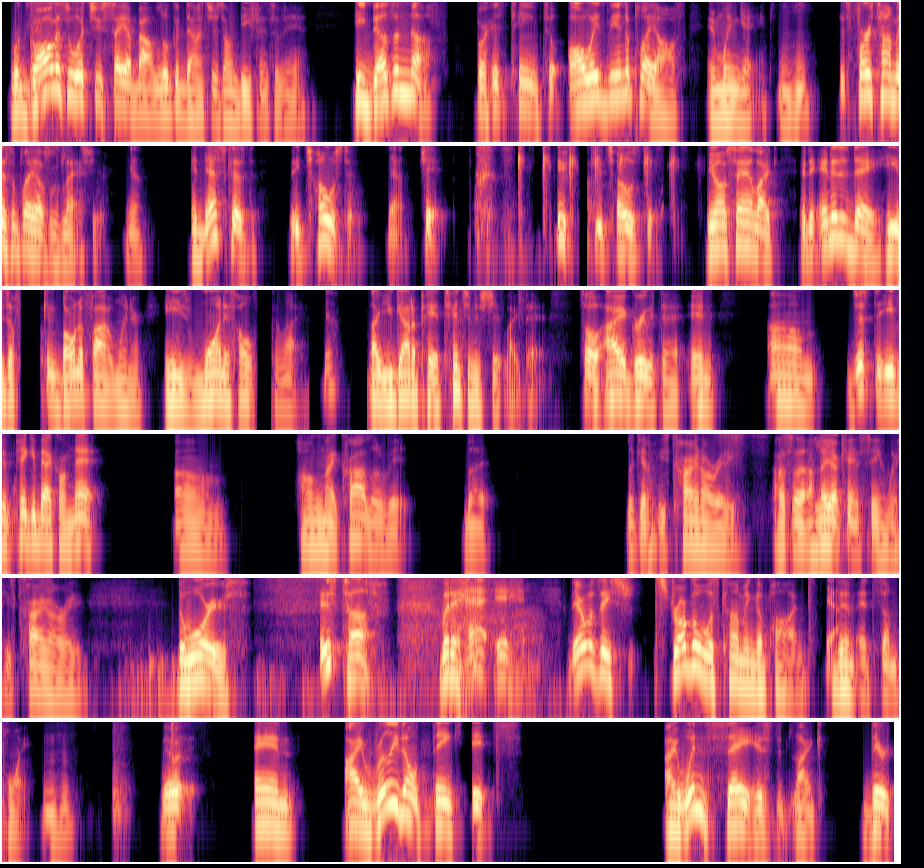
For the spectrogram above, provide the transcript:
Regardless of what you say about Luka Doncic on defensive end, he does enough for his team to always be in the playoffs and win games. Mm-hmm. His first time missing playoffs was last year. Yeah. And that's because they chose to. Yeah. Shit. he chose to. You know what I'm saying? Like, at the end of the day, he's a fucking bona fide winner. And he's won his whole fucking life. Yeah. Like, you got to pay attention to shit like that. So I agree with that. And um, just to even piggyback on that, um, Hong might cry a little bit, but look at him. He's crying already. I, was, I know y'all can't see him, but he's crying already. The Warriors. It's tough, but it had it. There was a sh- struggle was coming upon Yeah. them at some point. Mm-hmm. There, and I really don't think it's. I wouldn't say it's like they're.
